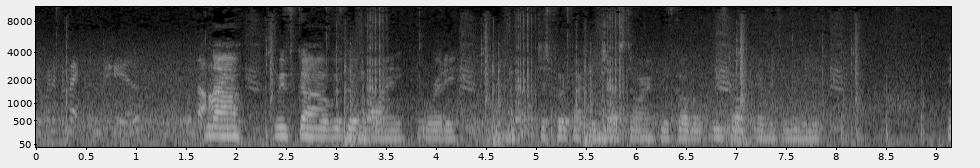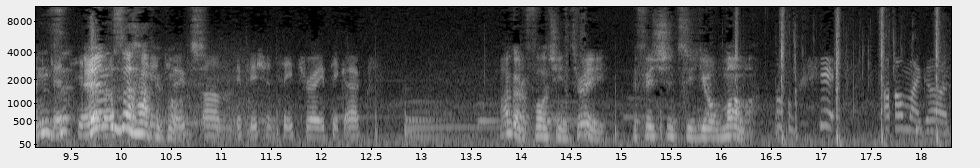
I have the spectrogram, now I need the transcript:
We're gonna make some shears with the No, iron. we've got we've got iron already. Just put it back in the chest. Don't worry, we've got we've got everything we need. In Yes, the, yeah, I in the happy fortune box. um, efficiency three pickaxe. I got a fortune three. Efficiency, your mama. Oh shit! Oh my god.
